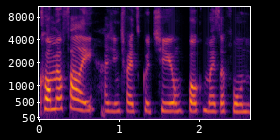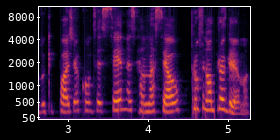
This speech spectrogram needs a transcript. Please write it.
como eu falei, a gente vai discutir um pouco mais a fundo do que pode acontecer nesse Renascel para o final do programa.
